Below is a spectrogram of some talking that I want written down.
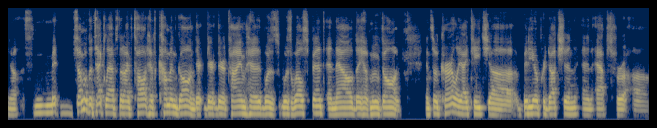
you know, some of the tech labs that I've taught have come and gone. Their, their, their time has, was, was well spent and now they have moved on. And so currently I teach uh, video production and apps for, uh,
